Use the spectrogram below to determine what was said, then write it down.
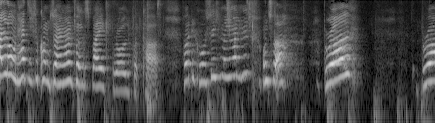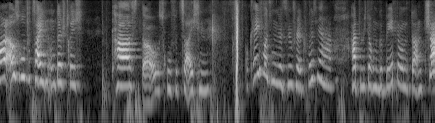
Hallo und herzlich willkommen zu einer neuen Folge Spike Brawl Podcast. Heute grüße ich mal jemanden und zwar Brawl Brawl Ausrufezeichen unterstrich Caster Ausrufezeichen. Okay, ich wollte ihn jetzt nur schnell grüßen. Er hat mich darum gebeten und dann ciao.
